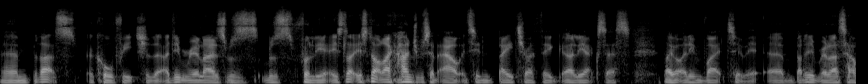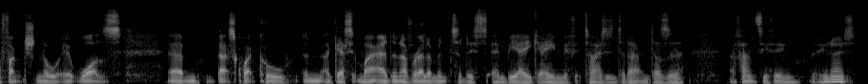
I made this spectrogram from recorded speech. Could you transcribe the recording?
um, but that's a cool feature that I didn't realize was was fully. It's like it's not like 100 percent out. It's in beta, I think, early access. But I got an invite to it, um, but I didn't realize how functional it was. Um, that's quite cool, and I guess it might add another element to this NBA game if it ties into that and does a, a fancy thing. But who knows?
